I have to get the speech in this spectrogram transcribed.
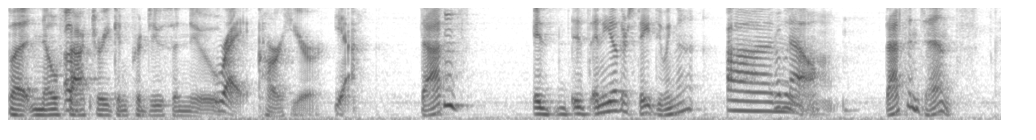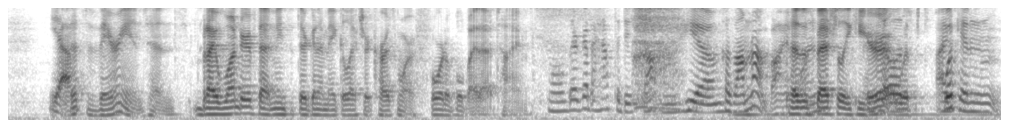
but no factory can produce a new Right. car here. Yeah. That's is is any other state doing that? Uh, Probably no. not. That's intense. Yeah. That's very intense. But I wonder if that means that they're going to make electric cars more affordable by that time. well, they're gonna have to do something Yeah. because I'm not buying Because especially here with I can.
